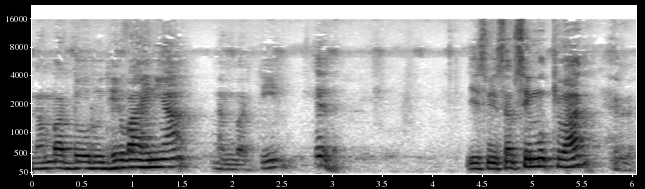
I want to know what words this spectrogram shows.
नंबर दो रुधिर वाहिनियाँ, नंबर तीन हृदय। जिसमें सबसे मुख्य भाग हृदय।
